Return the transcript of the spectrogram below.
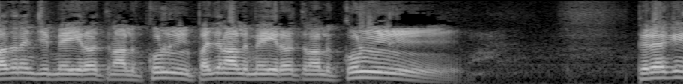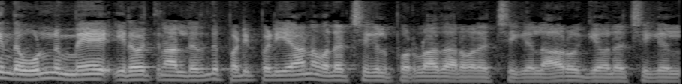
பதினஞ்சு மே இருபத்தி நாலுக்குள் பதினாலு மே இருபத்தி நாலுக்குள் பிறகு இந்த ஒன்று மே இருபத்தி நாலுலேருந்து படிப்படியான வளர்ச்சிகள் பொருளாதார வளர்ச்சிகள் ஆரோக்கிய வளர்ச்சிகள்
